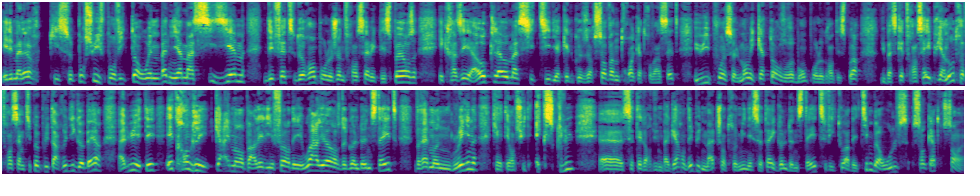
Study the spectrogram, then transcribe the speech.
Et les malheurs qui se poursuivent pour Victor Wembanyama, sixième défaite de rang pour le jeune français avec les Spurs, écrasé à Oklahoma City il y a quelques heures, 123-87, 8 points seulement, mais 14 rebonds pour le grand espoir du basket français. Et puis un autre français un petit peu plus tard, Rudy Gobert, a lui été étranglé carrément par l'ailier fort des Warriors de Golden State, Draymond Green, qui a été ensuite exclu. Euh, C'était lors d'une bagarre en début de match entre Minnesota et Golden State, victoire des Timberwolves 104-101.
